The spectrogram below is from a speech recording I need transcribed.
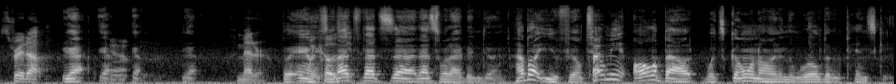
Straight up. Yeah, yeah, Yeah. yeah, yeah. I met her. But anyway, so that's that's uh, that's what I've been doing. How about you, Phil? Tell me all about what's going on in the world of Apinski.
